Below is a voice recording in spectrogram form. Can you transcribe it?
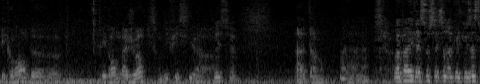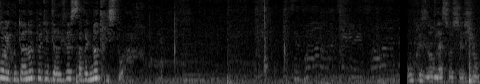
les grandes, euh, les grandes majors qui sont difficiles à, Bien sûr. à atteindre. Voilà, voilà. On va parler de l'association dans quelques instants. On va écouter un autre petit extrait, ça s'appelle Notre Histoire. Bon président de l'association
